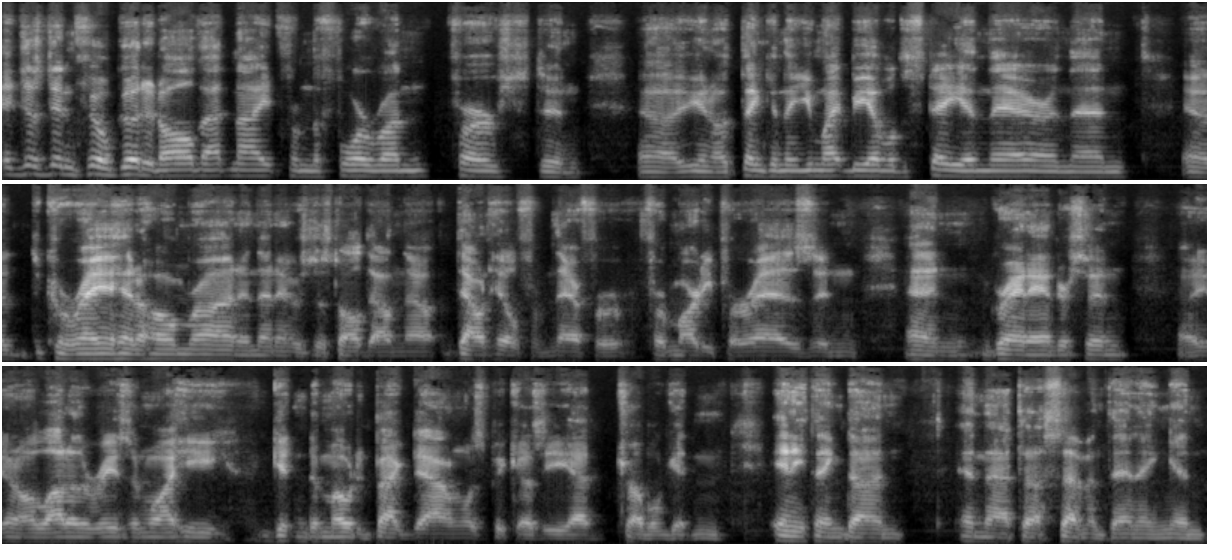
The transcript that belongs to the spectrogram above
it just didn't feel good at all that night from the four run first, and uh, you know, thinking that you might be able to stay in there, and then you know, Correa hit a home run, and then it was just all down downhill from there for for Marty Perez and and Grant Anderson. Uh, you know, a lot of the reason why he getting demoted back down was because he had trouble getting anything done in that uh, seventh inning. And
